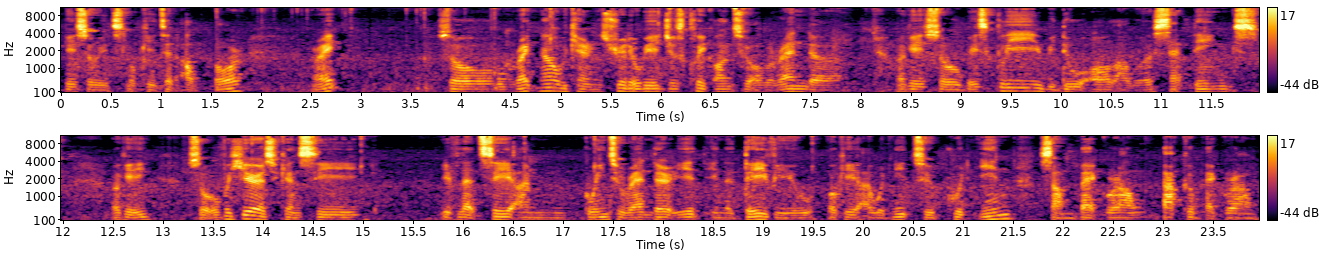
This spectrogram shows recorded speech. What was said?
Okay, so it's located outdoor. Right, so right now we can straight away just click onto our render. Okay, so basically we do all our settings okay so over here as you can see if let's say I'm going to render it in the day view okay I would need to put in some background darker background.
